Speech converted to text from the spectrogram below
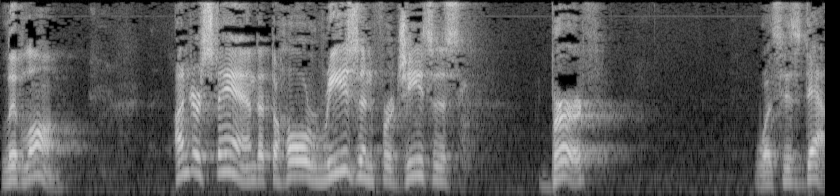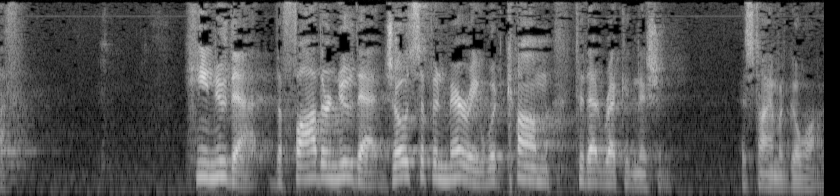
Live long. Understand that the whole reason for Jesus' birth was his death. He knew that. The Father knew that. Joseph and Mary would come to that recognition as time would go on.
